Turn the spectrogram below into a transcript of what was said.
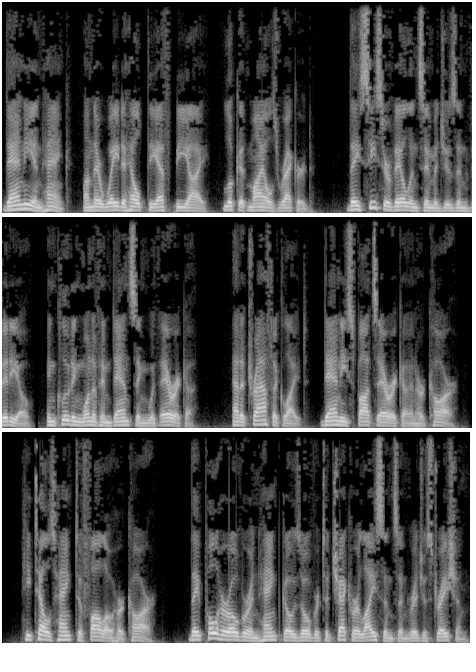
Danny and Hank, on their way to help the FBI, look at Miles' record. They see surveillance images and video, including one of him dancing with Erica. At a traffic light, Danny spots Erica in her car. He tells Hank to follow her car. They pull her over and Hank goes over to check her license and registration.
